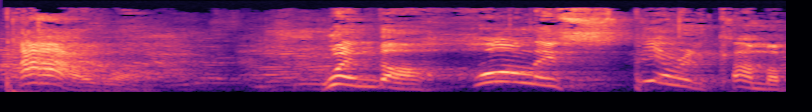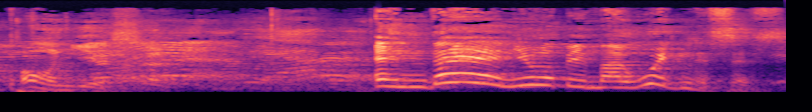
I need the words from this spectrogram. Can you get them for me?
power when the Holy Spirit come upon you. And then you will be my witnesses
